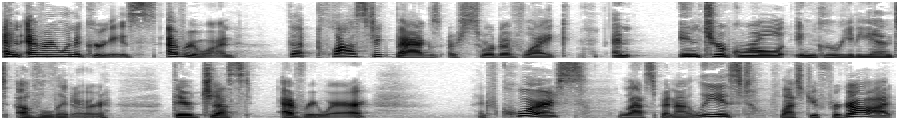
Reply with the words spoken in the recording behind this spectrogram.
And everyone agrees, everyone, that plastic bags are sort of like an integral ingredient of litter. They're just everywhere. And of course, last but not least, lest you forgot,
